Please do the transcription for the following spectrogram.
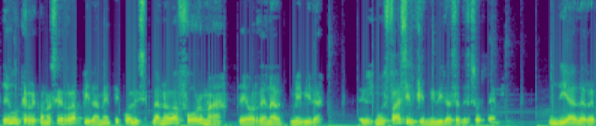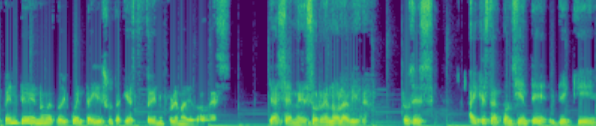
Tengo que reconocer rápidamente cuál es la nueva forma de ordenar mi vida. Es muy fácil que mi vida se desordene un día de repente no me doy cuenta y resulta que ya estoy en un problema de drogas. Ya se me desordenó la vida. Entonces, hay que estar consciente de que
